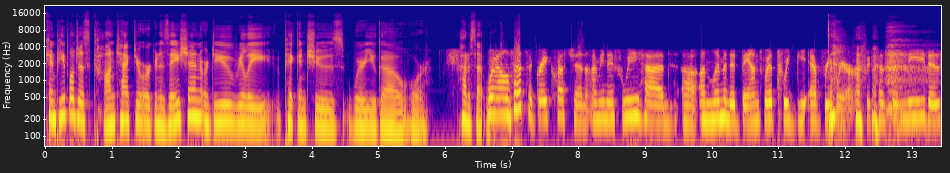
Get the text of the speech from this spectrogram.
Can people just contact your organization, or do you really pick and choose where you go, or how does that work? Well, that's a great question. I mean, if we had uh, unlimited bandwidth, we'd be everywhere because the need is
